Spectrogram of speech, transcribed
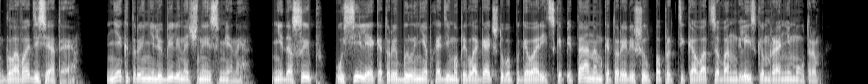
Глава десятая. Некоторые не любили ночные смены. Недосып, усилия, которые было необходимо прилагать, чтобы поговорить с капитаном, который решил попрактиковаться в английском ранним утром.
